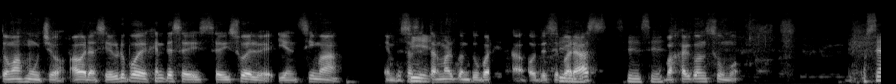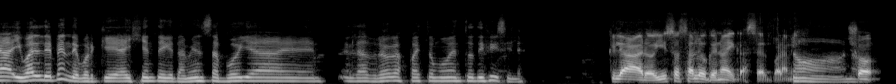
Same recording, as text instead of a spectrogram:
tomás mucho. Ahora, si el grupo de gente se, se disuelve y encima empezás Sí. a estar mal con tu pareja o te separás, Sí, sí. baja el consumo. O sea, igual depende, porque hay gente que también se apoya en, en las drogas para estos momentos difíciles. Claro, y eso es algo que no hay que hacer para mí. No, no, Yo,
